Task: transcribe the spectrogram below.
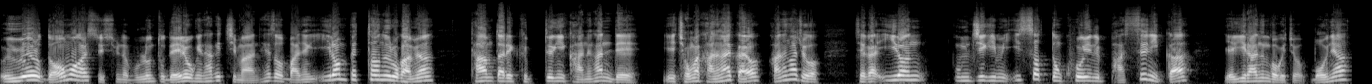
의외로 넘어갈 수 있습니다. 물론 또 내려오긴 하겠지만 해서 만약에 이런 패턴으로 가면 다음 달에 급등이 가능한데 이게 정말 가능할까요? 가능하죠. 제가 이런 움직임이 있었던 코인을 봤으니까 얘기를 하는 거겠죠. 뭐냐?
